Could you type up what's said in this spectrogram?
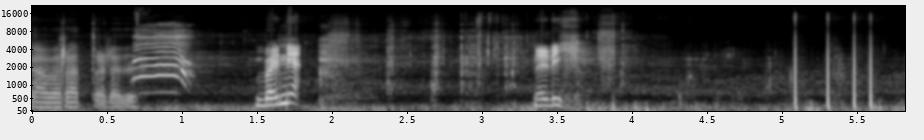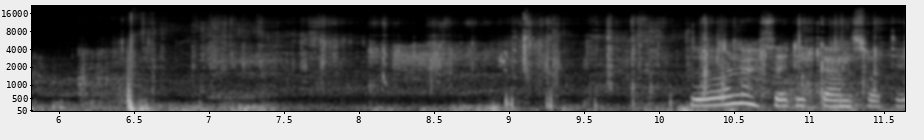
ಕವರ್ ಆತಾಡೋದು ಬನ್ಯ ನಡಿ. ನೋಡೋಣ ಸರಿ ಕಾಣಿಸುತ್ತೆ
